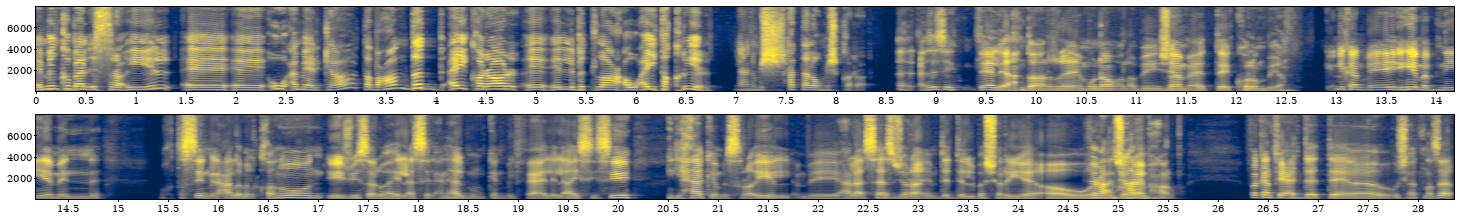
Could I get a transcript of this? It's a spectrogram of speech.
من قبل إسرائيل آه، آه، وأمريكا طبعا ضد أي قرار آه، اللي بيطلع أو أي تقرير. يعني مش حتى لو مش قرار. عزيزي لي أحضر مناورة بجامعة كولومبيا اللي كان هي مبنية من مختصين من عالم القانون يجوا يسألوا هاي الأسئلة. يعني هل ممكن بالفعل ال ICC يحاكم إسرائيل على أساس جرائم ضد البشرية أو جرائم, جرائم حرب. حرب فكان في عدة آه، وجهات نظر.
